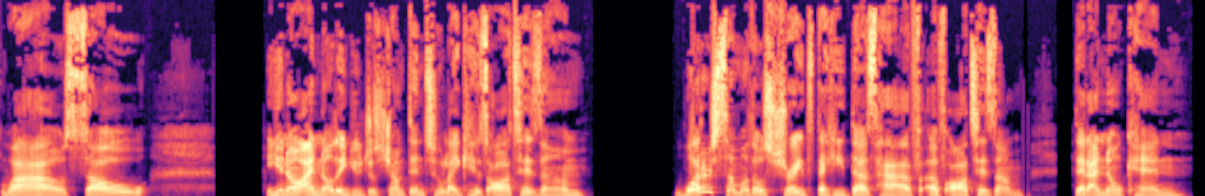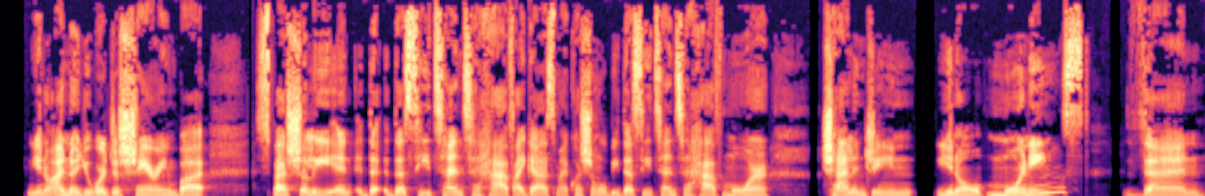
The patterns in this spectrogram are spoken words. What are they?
Wow. So, you know, I know that you just jumped into like his autism. What are some of those traits that he does have of autism that I know can, you know, I know you were just sharing, but especially in th- does he tend to have, I guess my question will be, does he tend to have more challenging, you know, mornings than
